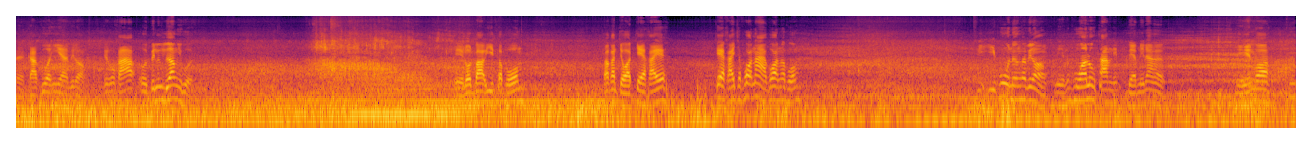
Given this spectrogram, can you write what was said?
นี่กากทัวเฮียพี่น้องเป็นขาวๆเออเป็นเหลืองๆอยู่เพิ่นนี่รถบาวอีดครับผมพากันจอดแก้ไข แก้ไขเฉพาะหน้าก่อนครับผม นี่อีกคู่หนึงครับพี่น้องนี่มันหัวลงตามนี่แบบนี้นะครับนี่เห็นบ่คือ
